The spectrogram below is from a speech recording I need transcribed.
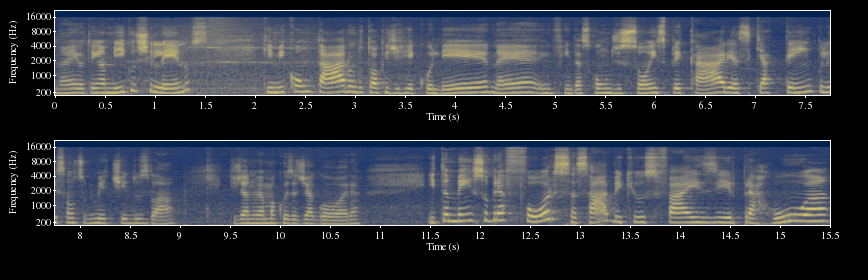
né? Eu tenho amigos chilenos que me contaram do toque de recolher, né? Enfim, das condições precárias que há tempo eles são submetidos lá, que já não é uma coisa de agora. E também sobre a força, sabe, que os faz ir para a rua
